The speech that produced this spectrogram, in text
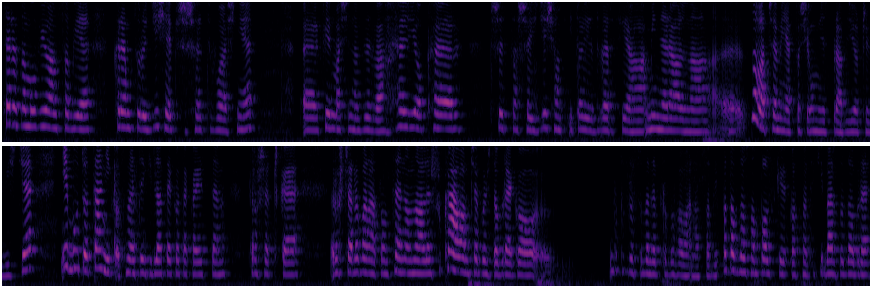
Teraz zamówiłam sobie krem, który dzisiaj przyszedł właśnie. E, firma się nazywa Heliocare 360 i to jest wersja mineralna. E, zobaczymy jak to się u mnie sprawdzi oczywiście. Nie był to tani kosmetyk dlatego taka jestem troszeczkę rozczarowana tą ceną, no ale szukałam czegoś dobrego. No po prostu będę próbowała na sobie. Podobno są polskie kosmetyki bardzo dobre.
